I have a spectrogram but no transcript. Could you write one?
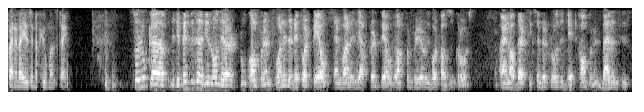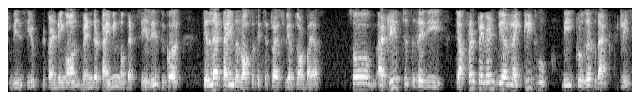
finalized in a few months' time? So look, uh, the defense business, as you know, there are two components. One is the deferred payouts and one is the upfront payout. The upfront payout is about 1,000 crores. And of that, 600 crores is debt component. Balance is to be received depending on when the timing of that sale is because till that time the losses, etc. has to be absorbed by us. So at least the, the, the upfront payment, we are likely to be closer to that at least.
